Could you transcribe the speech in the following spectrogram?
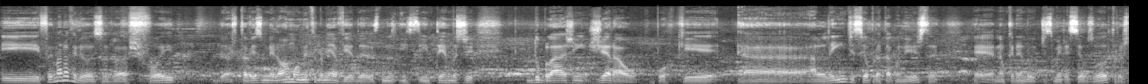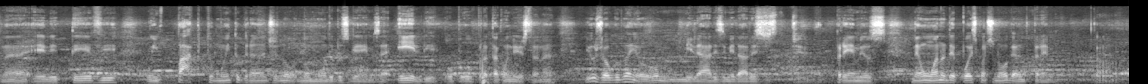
E foi maravilhoso. Eu acho que foi talvez o melhor momento da minha vida em, em termos de dublagem geral, porque uh, além de ser o protagonista, uh, não querendo desmerecer os outros, né, ele teve um impacto muito grande no, no mundo dos games. É ele, o, o, protagonista, né? E o jogo ganhou milhares e milhares de, de prêmios. Né, um ano depois continuou ganhando prêmio. Então...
